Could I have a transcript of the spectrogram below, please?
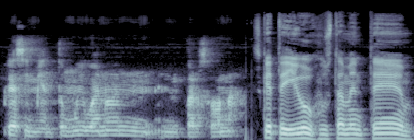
crecimiento muy bueno en, mi persona. Es que te digo, justamente,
